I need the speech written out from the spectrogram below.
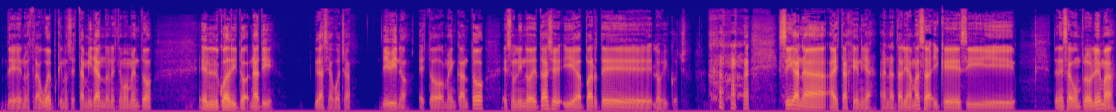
de nuestra web, que nos está mirando en este momento. El cuadrito. Nati, gracias, guacha. Divino, esto me encantó, es un lindo detalle y aparte los bizcochos. Sigan a, esta genia, a Natalia Massa, y que si tenés algún problema,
